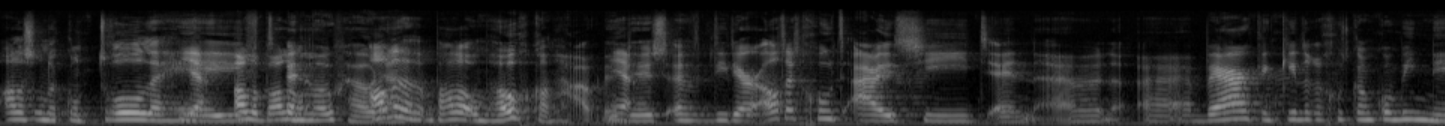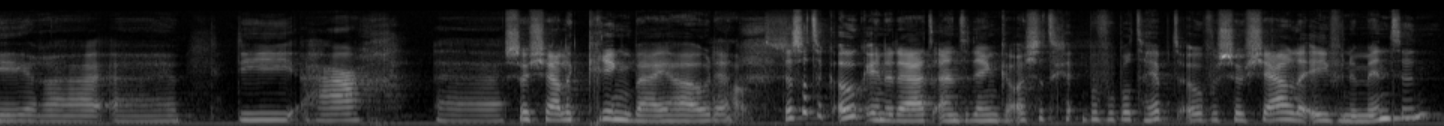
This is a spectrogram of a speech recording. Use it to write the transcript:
alles onder controle heeft. Ja, alle ballen en omhoog houden. alle ballen omhoog kan houden. Ja. Dus die er altijd goed uitziet en eh, eh, werk en kinderen goed kan combineren. eh, die haar eh, Sociale kring bijhouden. houdt. Daar zat ik ook inderdaad aan te denken. Als je het bijvoorbeeld hebt over sociale evenementen,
